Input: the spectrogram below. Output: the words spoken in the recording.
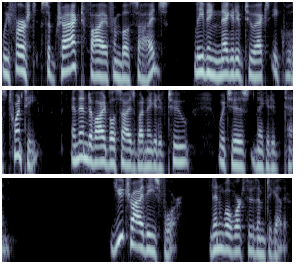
we first subtract 5 from both sides, leaving negative 2x equals 20, and then divide both sides by negative 2, which is negative 10. You try these four, then we'll work through them together.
